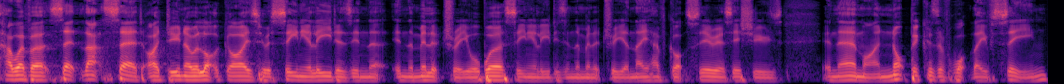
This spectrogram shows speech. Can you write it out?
However, that said, I do know a lot of guys who are senior leaders in the in the military or were senior leaders in the military, and they have got serious issues in their mind, not because of what they've seen,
